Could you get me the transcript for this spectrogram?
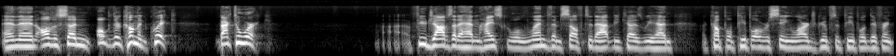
and then all of a sudden, oh, they're coming, quick, back to work. Uh, a few jobs that I had in high school lend themselves to that because we had a couple people overseeing large groups of people, different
